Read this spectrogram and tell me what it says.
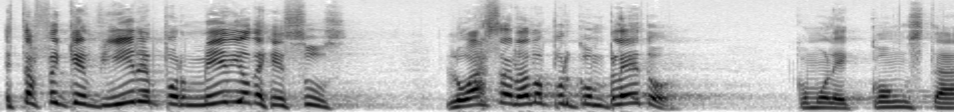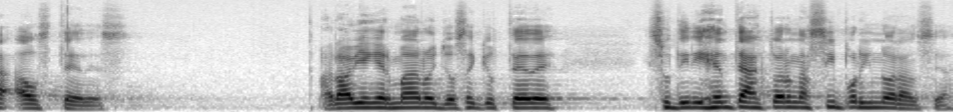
Esta fe que viene por medio de Jesús lo ha sanado por completo, como le consta a ustedes. Ahora bien, hermanos, yo sé que ustedes, sus dirigentes actuaron así por ignorancia,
